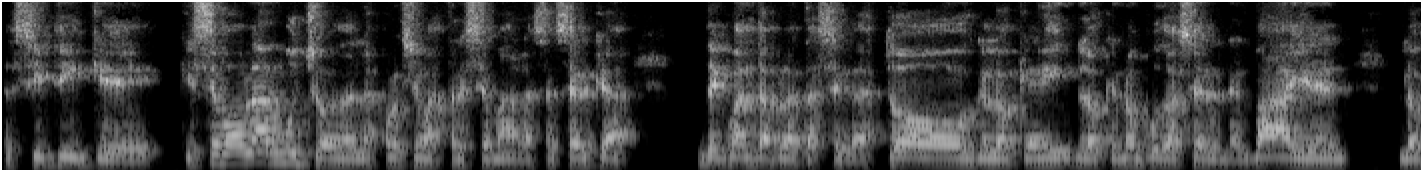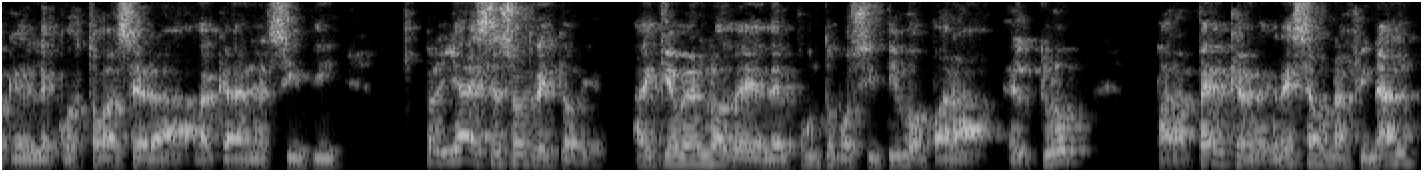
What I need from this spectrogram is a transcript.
el City, que, que se va a hablar mucho en las próximas tres semanas acerca de cuánta plata se gastó, lo que, lo que no pudo hacer en el Bayern, lo que le costó hacer a, acá en el City. Pero ya esa es otra historia. Hay que verlo desde el punto positivo para el club, para Pep, que regresa a una final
